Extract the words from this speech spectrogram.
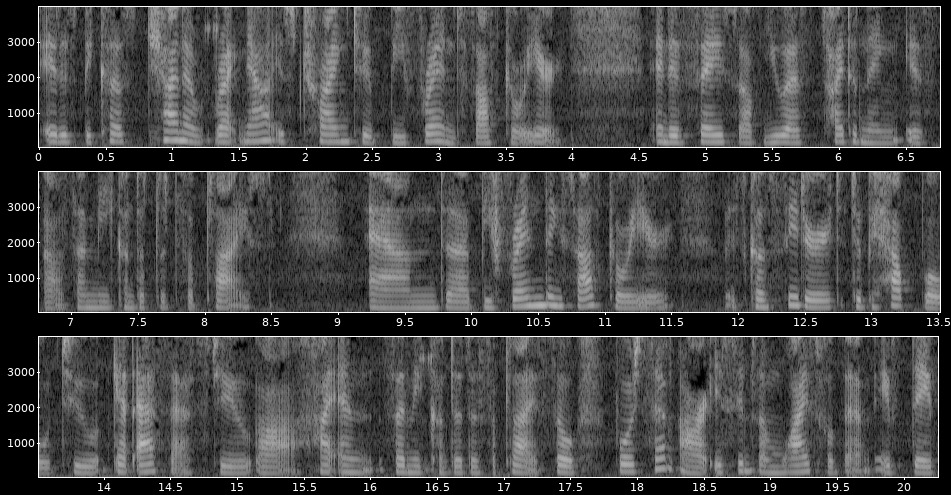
It is because China right now is trying to befriend South Korea in the face of U.S. tightening its uh, semiconductor supplies. and uh, befriending South Korea is considered to be helpful to get access to uh, high-end semiconductor supplies. So for SAMR, it seems unwise for them if they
